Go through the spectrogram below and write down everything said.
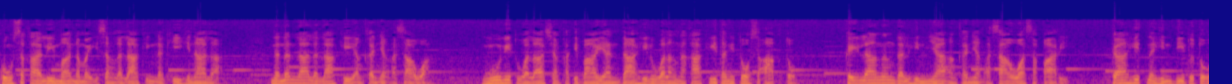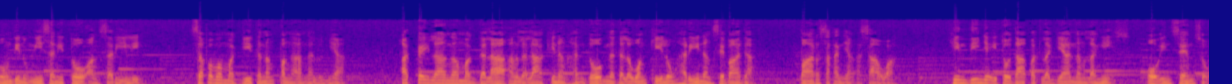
kung sakali man na may isang lalaking naghihinala na nanlalalaki ang kanyang asawa, ngunit wala siyang katibayan dahil walang nakakita nito sa akto, kailangang dalhin niya ang kanyang asawa sa pari, kahit na hindi totoong dinungisan nito ang sarili, sa pamamagitan ng pangangalo niya. At kailangang magdala ang lalaki ng handog na dalawang kilong harinang sebada para sa kanyang asawa. Hindi niya ito dapat lagyan ng langis o insenso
